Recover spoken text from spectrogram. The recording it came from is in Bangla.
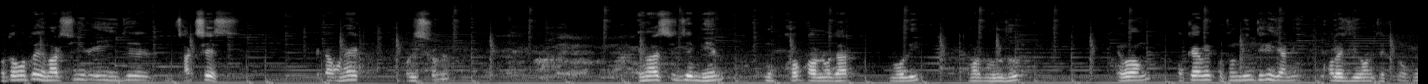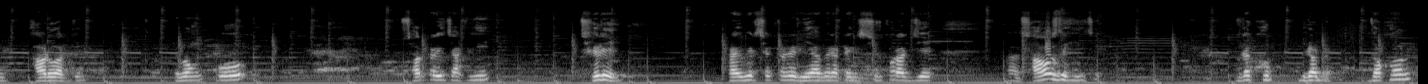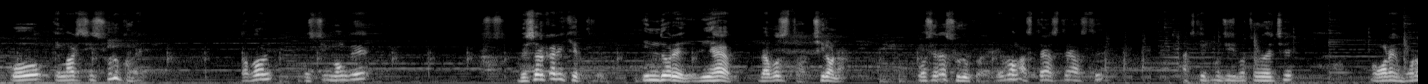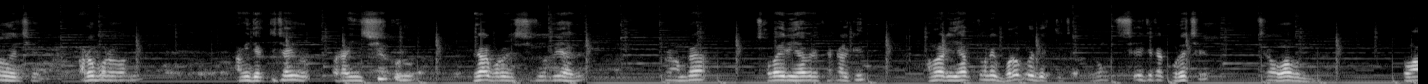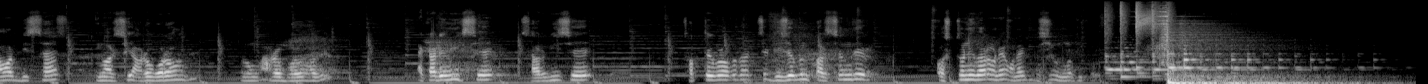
প্রথমত এমআরসির এই যে সাকসেস এটা অনেক পরিশ্রমের এমআরসির যে মেন মুখ্য কর্ণধার মৌলিক আমার বন্ধু, এবং ওকে আমি প্রথম দিন থেকেই জানি কলেজ জীবন থেকে, ও খুব হার্ড ওয়ার্কিং এবং ও সরকারি চাকরি ছেড়ে প্রাইভেট সেক্টরে রিহাবের একটা ইনস্টিটিউট করার যে সাহস দেখিয়েছে যেটা খুব বিরাট ব্যাপার। যখন ও এমআরসি শুরু করে, তখন পশ্চিমবঙ্গে বেসরকারি ক্ষেত্রে ইন্দোরে রিহ্যাব ব্যবস্থা ছিল না। ও সেটা শুরু করে এবং আস্তে আস্তে আস্তে আজকে পঁচিশ বছর হয়েছে অনেক বড় হয়েছে আরও বড় হবে। আমি দেখতে চাই ওটা ইনস্টিটিউট করুক, বিরাট বড় ইনস্টিটিউট রিহ্যাবে আমরা সবাই রিহ্যাবের ফ্যাকাল্টি, আমরা রিহ্যাবকে অনেক বড় করে দেখতে চাই এবং সে যেটা করেছে, সেটা অভাবনীয়। এবং আমার বিশ্বাস এমআরসি আরও বড় হবে এবং আরও বড় হবে। অ্যাকাডেমিক্সে সার্ভিসে সবথেকে বড় কথা হচ্ছে ডিজেবল পার্সনদের কষ্ট নিবারণে অনেক বেশি উন্নতি করবে।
